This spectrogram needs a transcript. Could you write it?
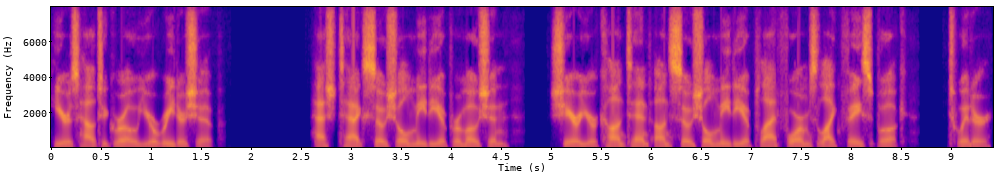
Here's how to grow your readership. Hashtag social media promotion, share your content on social media platforms like Facebook, Twitter,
